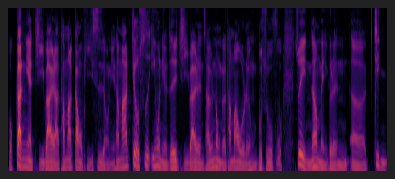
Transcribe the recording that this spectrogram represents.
我干你啊，鸡掰了，他妈干我屁事哦！你他妈就是因为你们这些鸡掰人才会弄得他妈我人很不舒服。所以你知道每个人呃进，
